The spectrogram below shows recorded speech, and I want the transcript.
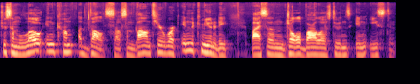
to some low-income adults. So some volunteer work in the community by some Joel Barlow students in Easton.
